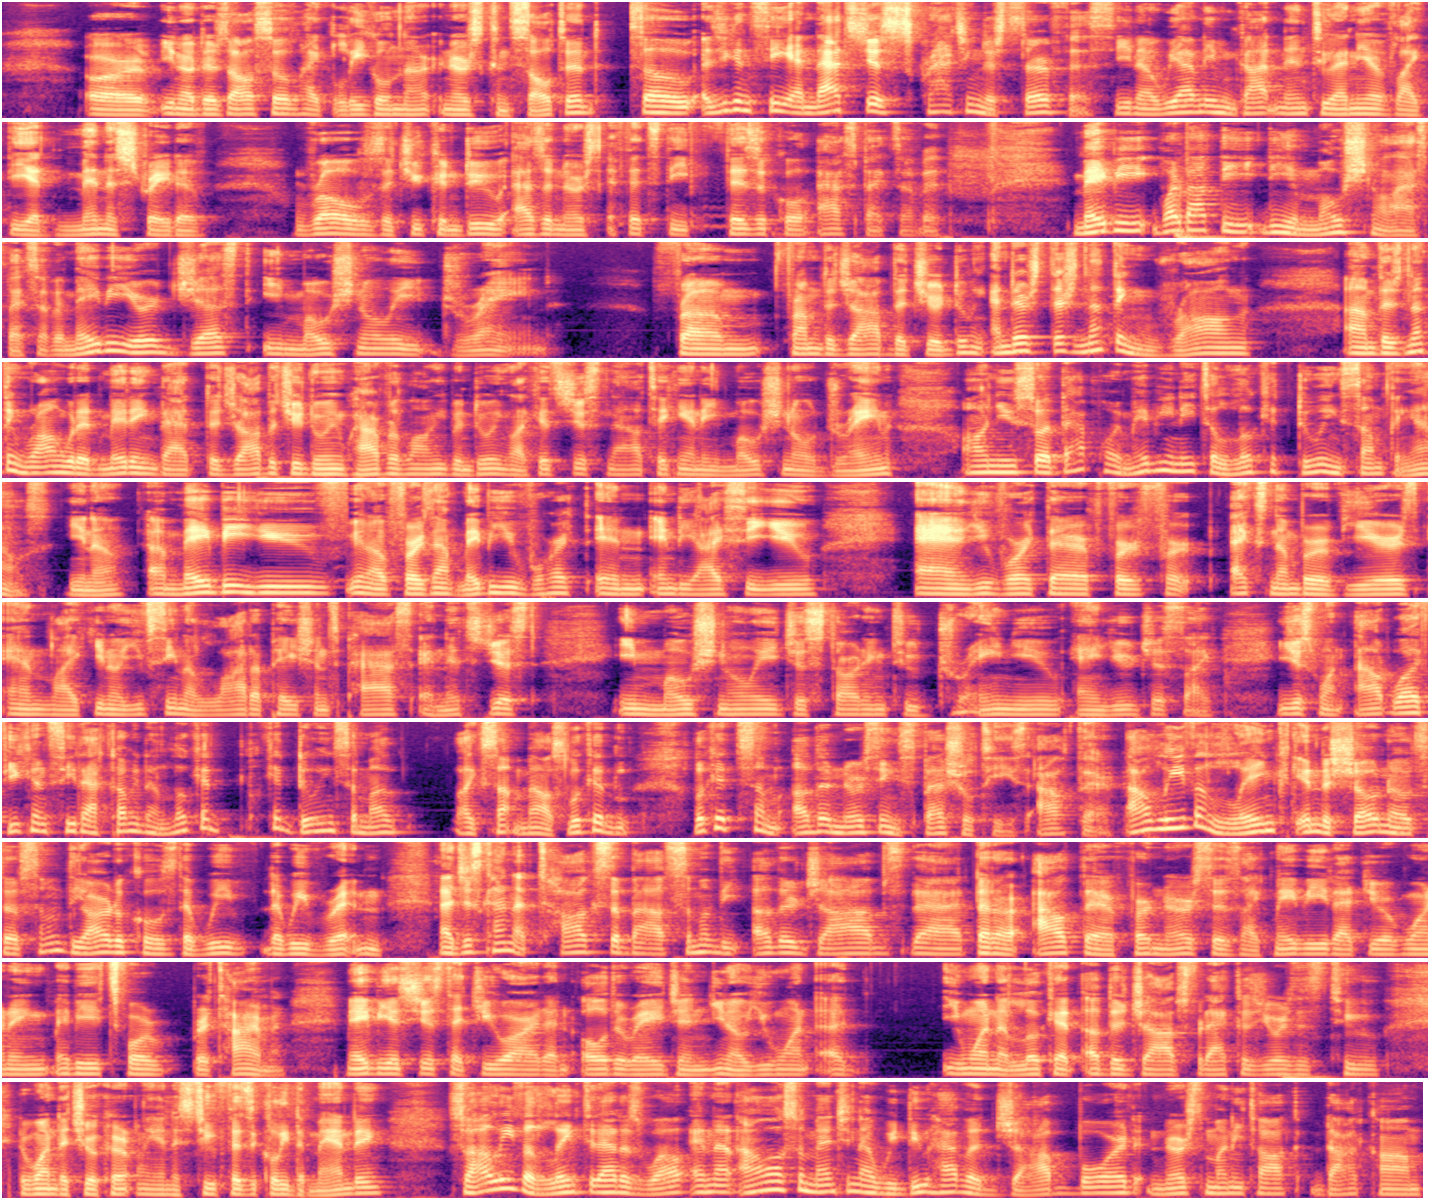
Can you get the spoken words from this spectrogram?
or you know there's also like legal nurse consultant. So as you can see and that's just scratching the surface. You know we haven't even gotten into any of like the administrative roles that you can do as a nurse if it's the physical aspects of it. Maybe what about the the emotional aspects of it? Maybe you're just emotionally drained from from the job that you're doing and there's there's nothing wrong um, there's nothing wrong with admitting that the job that you're doing however long you've been doing like it's just now taking an emotional drain on you. So at that point maybe you need to look at doing something else you know? Uh, maybe you've you know for example maybe you've worked in in the icu and you've worked there for for X number of years and like, you know, you've seen a lot of patients pass and it's just emotionally just starting to drain you and you just like you just want out. Well, if you can see that coming, then look at look at doing some other like something else. Look at look at some other nursing specialties out there. I'll leave a link in the show notes of some of the articles that we've that we've written that just kind of talks about some of the other jobs that that are out there for nurses like maybe that you're wanting maybe it's for retirement. Maybe it's just that you are at an older age and you know you want a you want to look at other jobs for that because yours is too the one that you're currently in is too physically demanding so I'll leave a link to that as well. And then I'll also mention that we do have a job board, nursemoneytalk.com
